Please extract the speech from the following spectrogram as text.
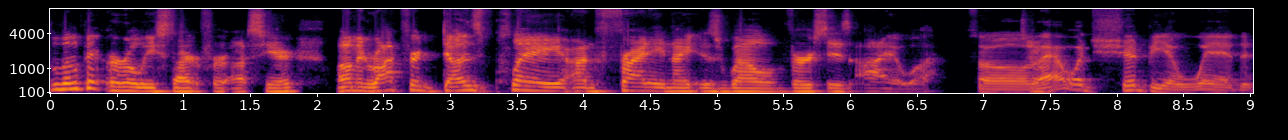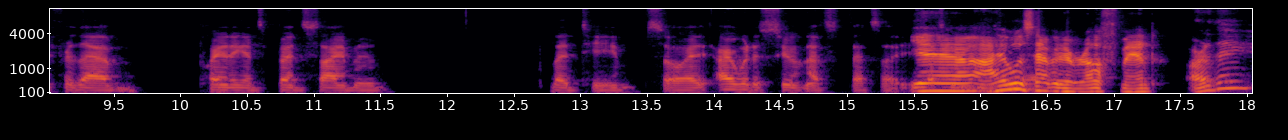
a little bit early start for us here. Um, and Rockford does play on Friday night as well versus Iowa. So So- that one should be a win for them playing against Ben Simon led team. So I, I would assume that's that's a Yeah, need Iowa's do. having it rough, man. Are they?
